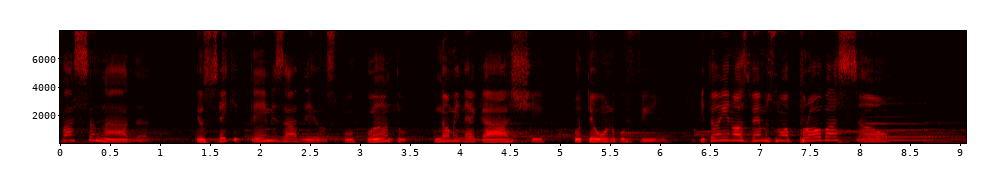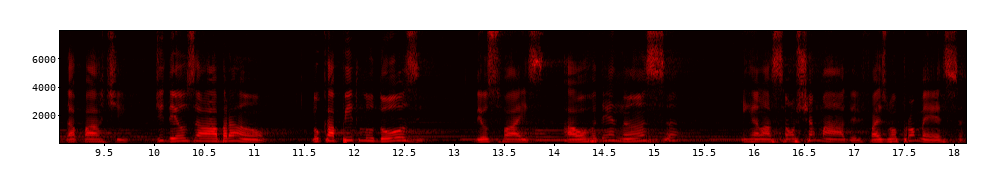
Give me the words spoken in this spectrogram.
faça nada. Eu sei que temes a Deus, porquanto não me negaste o teu único filho. Então aí nós vemos uma provação da parte de Deus a Abraão. No capítulo 12, Deus faz a ordenança em relação ao chamado, ele faz uma promessa.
